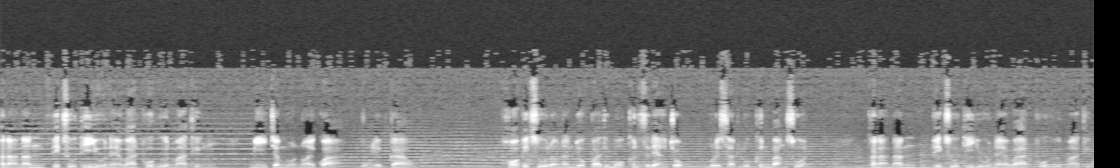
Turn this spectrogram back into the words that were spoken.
ขณะนั้นภิกษุที่อยู่ในวาดพวกอื่นมาถึง มีจำนวนน้อยกว่าวงเล็บ 9 พอภิกษุเหล่านั้นยกปาติโมกข์ขึ้นแสดงจบบริษัทลุกขึ้นบางส่วน ขณะนั้นภิกษุที่อยู่ในวาดพวกอื่นมาถึง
